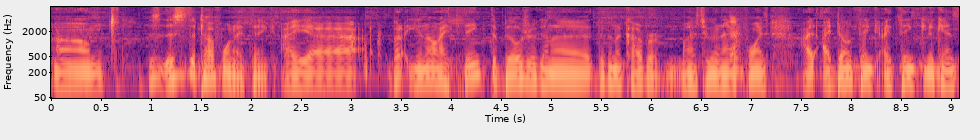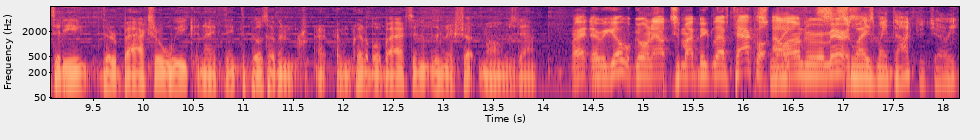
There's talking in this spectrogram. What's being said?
Um, this, this is a tough one, I think. I uh, but you know, I think the Bills are gonna they're gonna cover minus two and a half Yeah. points. I, I don't think I think you know Kansas City their backs are weak, and I think the Bills have, inc- have incredible backs, and they're gonna shut Mahomes down. Right there we go. We're going out to my big left tackle, why- Alejandro Ramirez. That's why he's my doctor, Joey.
